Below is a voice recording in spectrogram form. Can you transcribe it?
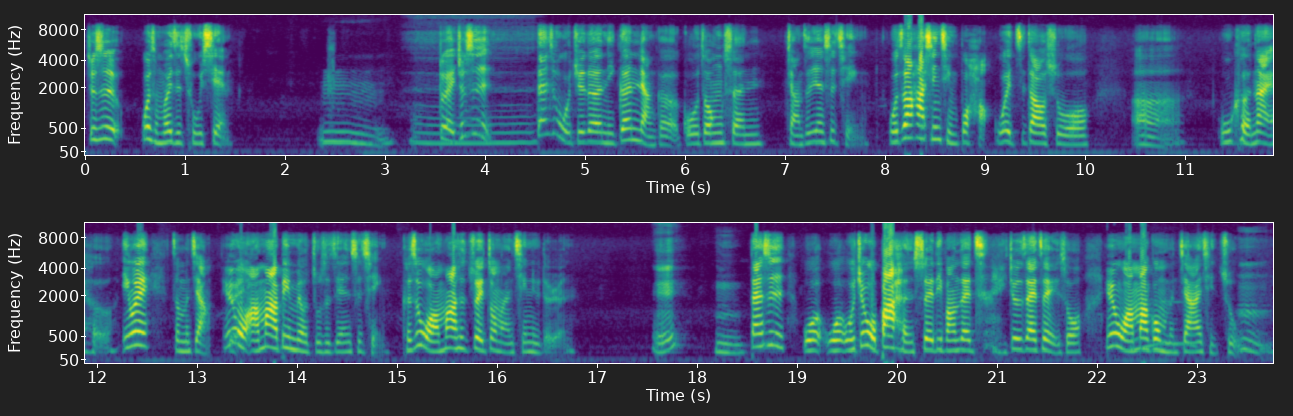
就是为什么会一直出现？嗯，对就是但是我觉得你跟两个国中生讲这件事情，我知道他心情不好，我也知道说，呃，无可奈何。因为怎么讲？因为我阿妈并没有阻止这件事情，可是我阿妈是最重男轻女的人。诶，嗯。但是我我我觉得我爸很衰的地方在这里，就是在这里说，因为我阿妈跟我们家一起住，嗯，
